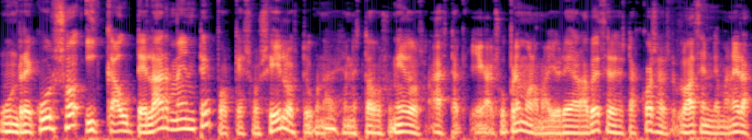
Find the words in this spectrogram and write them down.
un recurso y cautelarmente, porque eso sí, los tribunales en Estados Unidos, hasta que llega al Supremo, la mayoría de las veces estas cosas lo hacen de manera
